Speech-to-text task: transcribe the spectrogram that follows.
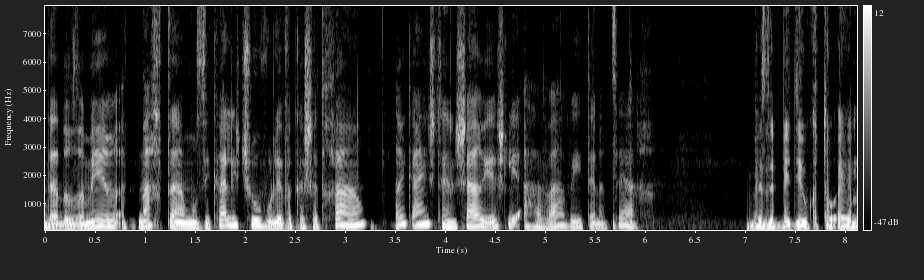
דדו זמיר, אתנחתא מוזיקלית שוב, ולבקשתך, אריק איינשטיין שר "יש לי אהבה והיא תנצח". וזה בדיוק תואם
